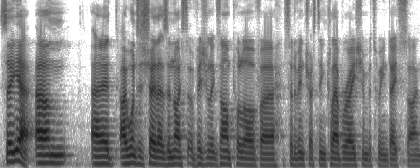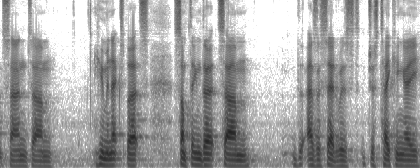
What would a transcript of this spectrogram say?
so yeah, um, uh, I wanted to show that as a nice sort of visual example of uh, sort of interesting collaboration between data science and um, human experts, something that, um, as I said, was just taking a,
